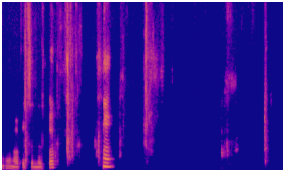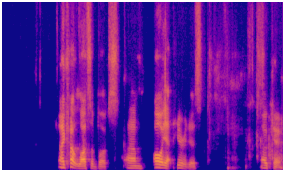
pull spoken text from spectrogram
I don't know if it's in this book. I got lots of books. Um, oh yeah, here it is. Okay.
